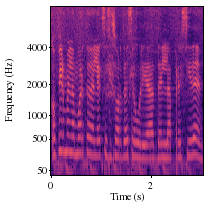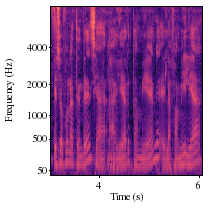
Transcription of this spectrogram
Confirman la muerte del ex asesor de seguridad de la presidencia. Eso fue una tendencia. Ayer también eh, la familia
